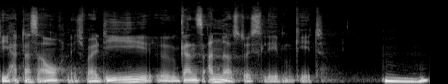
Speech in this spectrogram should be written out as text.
Die hat das auch nicht, weil die äh, ganz anders durchs Leben geht. Mhm.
